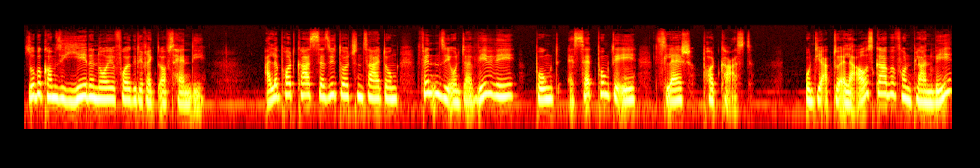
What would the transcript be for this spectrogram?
So bekommen Sie jede neue Folge direkt aufs Handy. Alle Podcasts der Süddeutschen Zeitung finden Sie unter www.sz.de slash podcast. Und die aktuelle Ausgabe von Plan W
